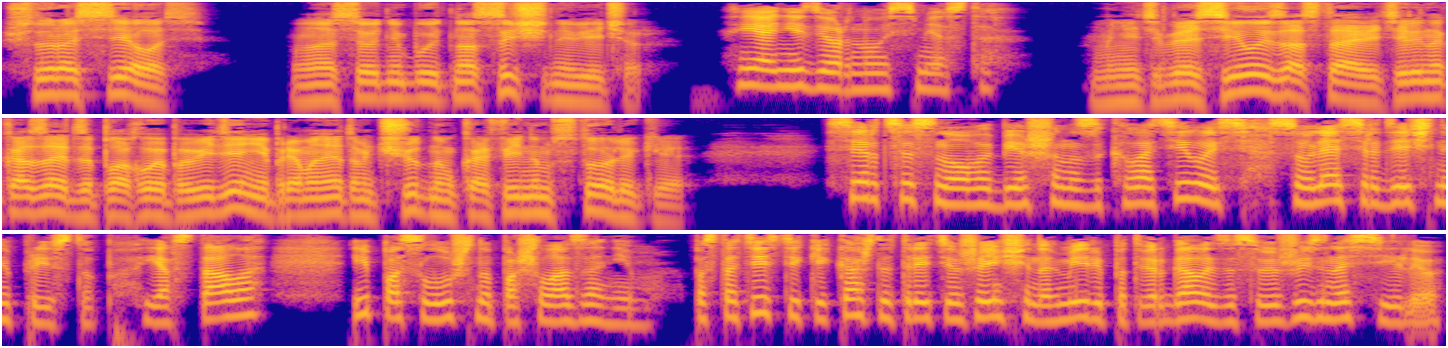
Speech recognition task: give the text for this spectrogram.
«Что расселась?» У нас сегодня будет насыщенный вечер. Я не дернулась с места. Мне тебя силой заставить или наказать за плохое поведение прямо на этом чудном кофейном столике? Сердце снова бешено заколотилось, суля сердечный приступ. Я встала и послушно пошла за ним. По статистике, каждая третья женщина в мире подвергалась за свою жизнь насилию.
